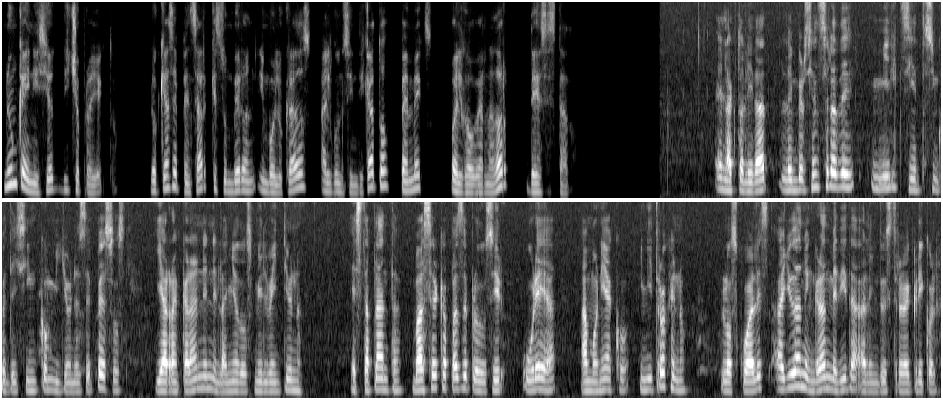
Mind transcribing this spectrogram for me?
nunca inició dicho proyecto, lo que hace pensar que estuvieron involucrados algún sindicato, Pemex o el gobernador de ese estado. En la actualidad, la inversión será de 1.155 millones de pesos y arrancarán en el año 2021. Esta planta va a ser capaz de producir urea, amoníaco y nitrógeno, los cuales ayudan en gran medida a la industria agrícola.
